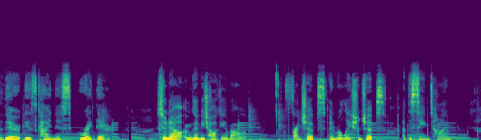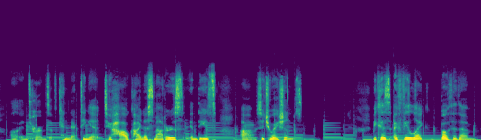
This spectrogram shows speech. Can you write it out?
there is kindness right there. So now I'm going to be talking about friendships and relationships at the same time uh, in terms of connecting it to how kindness matters in these um, situations. Because I feel like both of them,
